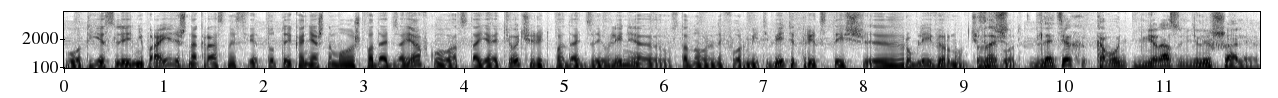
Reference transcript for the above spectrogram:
Вот, если не проедешь на красный свет, то ты, конечно, можешь подать заявку, отстоять очередь, подать заявление в установленной форме, и тебе эти 30 тысяч э, рублей вернут через Значит, год. для тех, кого ни разу не лишали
